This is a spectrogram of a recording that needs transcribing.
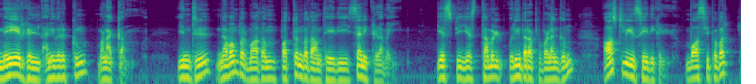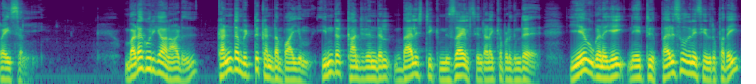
நேயர்கள் அனைவருக்கும் வணக்கம். இன்று நவம்பர் மாதம் பத்தொன்பதாம் தேதி சனிக்கிழமை. எஸ்பிஎஸ் தமிழ் ஒலிபரப்பு வழங்கும் ஆஸ்திரேலிய செய்திகள். வாசிப்பவர் ரைசல். வடகொரியா நாடு கண்டம் விட்டு கண்டம் பாயும் இன்டர் கான்டினென்டல் பாலிஸ்டிக் மிசைல்ஸ் என்று அழைக்கப்படுகின்ற ஏவுகணையை நேற்று பரிசோதனை செய்திருப்பதை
